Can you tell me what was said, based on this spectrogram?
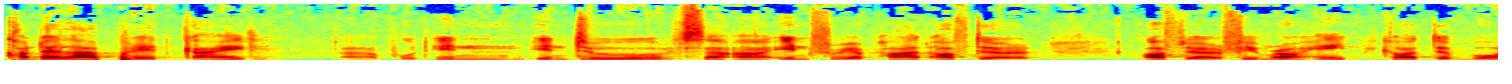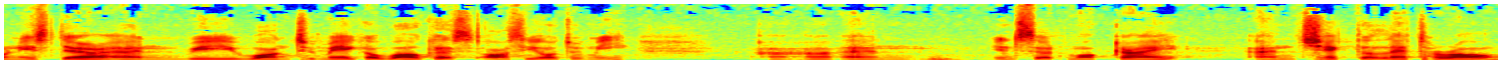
condyle plate guide uh, put in into the uh, inferior part of the of the femoral head because the bone is there and we want to make a valgus osteotomy. Uh-huh, and insert more guide and check the lateral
